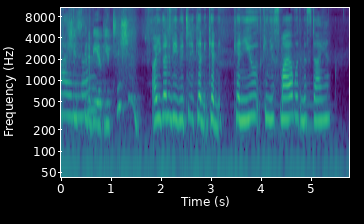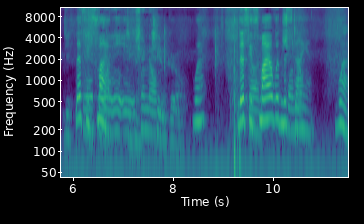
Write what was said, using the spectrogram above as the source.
I She's love gonna be a beautician. Are you going to be beauty? Can can can you can you smile with Miss Diane? Let's see, smile. Two girl. What? Let's see, Sure. smile with Miss Sure. Diane. What?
